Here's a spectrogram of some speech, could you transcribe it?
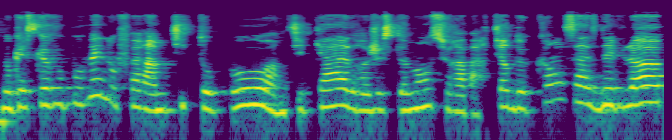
Donc, est-ce que vous pouvez nous faire un petit topo, un petit cadre justement sur à partir de quand ça se développe,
